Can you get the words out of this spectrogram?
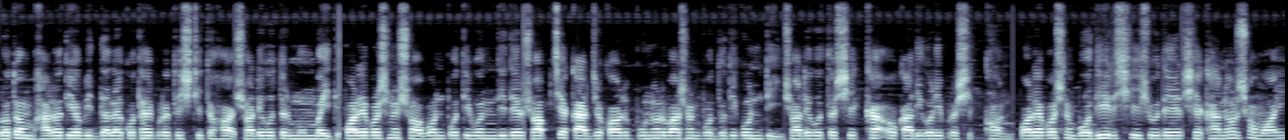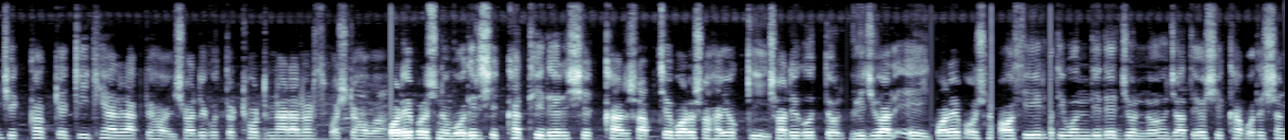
প্রথম ভারতীয় বিদ্যালয় কোথায় প্রতিষ্ঠিত হয়? সঠিক উত্তর মুম্বাইতে। পরের প্রশ্ন, শ্রবণ প্রতিবন্ধীদের সবচেয়ে কার্যকর পুনর্বাসন পদ্ধতি কোনটি? সঠিক উত্তর, শিক্ষা ও কারিগরি প্রশিক্ষণ। পরের প্রশ্ন, বধির শিশুদের শেখানোর সময় শিক্ষককে কি খেয়াল রাখতে হয়? সঠিক উত্তর, ঠোঁট নাড়ানোর স্পষ্ট হওয়া। পরের প্রশ্ন, বধির শিক্ষার্থীদের শিক্ষার সবচেয়ে বড় সহায়ক কি? সঠিক উত্তর, ভিজুয়াল এইড। পরের প্রশ্ন অসির প্রতিবন্ধীদের জন্য জাতীয় শিক্ষা প্রতিষ্ঠান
